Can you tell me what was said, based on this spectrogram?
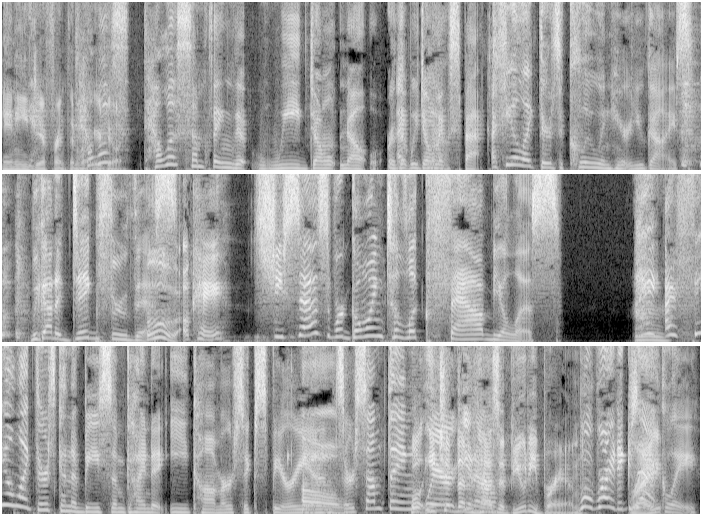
any different than what you're us, doing? tell us something that we don't know or that we don't yeah. expect. I feel like there's a clue in here, you guys. We got to dig through this. Ooh, okay. She says we're going to look fabulous. I, mm. I feel like there's going to be some kind of e-commerce experience Oh. or something. Well, each where, of them you know- has a beauty brand. Well, right, exactly.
